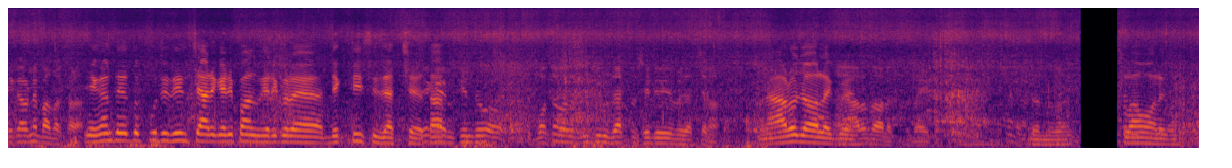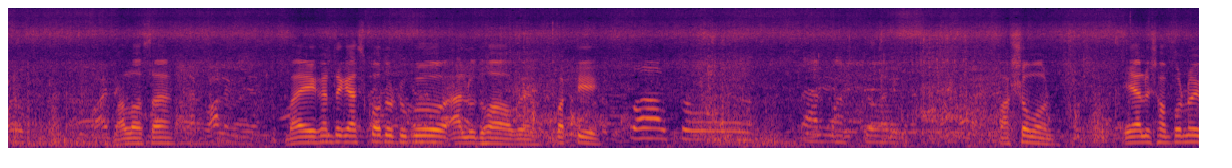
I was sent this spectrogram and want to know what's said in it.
এই কারণে বাজার খারাপ। এখান থেকে তো প্রতিদিন চার গাড়ি পাঁচ গাড়ি করে দেখতেইছি যাচ্ছে তা কিন্তু বছর বছর দুদিন যাচ্ছে সেটি যাচ্ছে না। মানে আরও যাওয়া লাগবে। আরও দেওয়া লাগছে ভাই ধন্যবাদ। আসসালামু আলাইকুম। ভালো আছেন ভাই এখান থেকে আজ কতটুকু আলু ধোয়া হবে? কটি পাঁচশো মন। এই আলু সম্পূর্ণই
